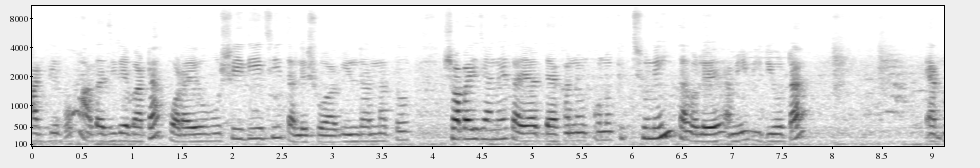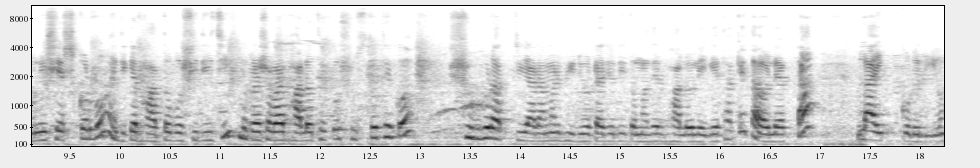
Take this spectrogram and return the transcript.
আর দেবো আদা জিরে বাটা, কড়াইও বসিয়ে দিয়েছি, তাহলে সোয়াবিন রান্না তো সবাই জানে, তাই আর দেখানোর কোনো কিছু নেই। তাহলে আমি ভিডিওটা এখনই শেষ করব। এদিকে ভাতও বসিয়ে দিয়েছি। তোমরা সবাই ভালো থেকো, সুস্থ থেকো। শুভরাত্রি। আর আমার ভিডিওটা যদি তোমাদের ভালো লেগে থাকে, তাহলে একটা লাইক করে দিও।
